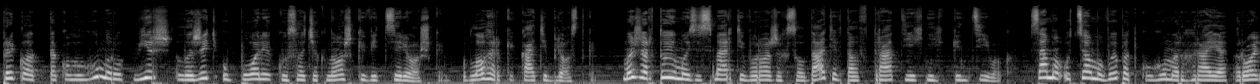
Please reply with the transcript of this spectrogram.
Приклад такого гумору вірш лежить у полі кусочок ножки від Сережки, блогерки Каті Бльостки. Ми жартуємо зі смерті ворожих солдатів та втрат їхніх кінцівок. Саме у цьому випадку гумор грає роль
